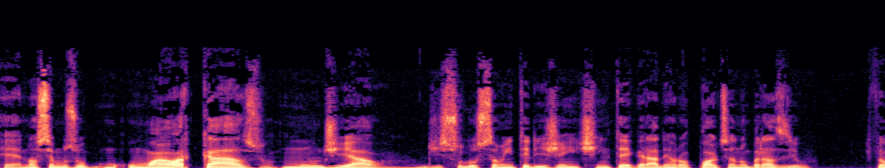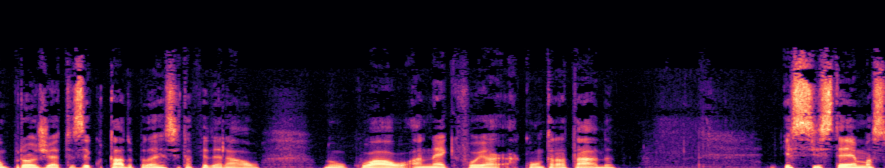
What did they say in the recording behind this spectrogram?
É, nós temos o, o, maior caso mundial de solução inteligente integrada em aeroportos é no Brasil. Foi um projeto executado pela Receita Federal, no qual a NEC foi a, a contratada. Esses sistemas,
